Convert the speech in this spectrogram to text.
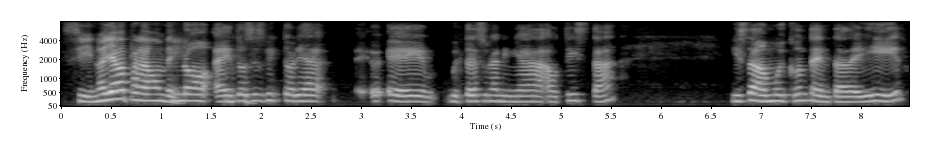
Sí, no lleva para dónde. No, entonces Victoria, eh, eh, Victoria es una niña autista y estaba muy contenta de ir,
